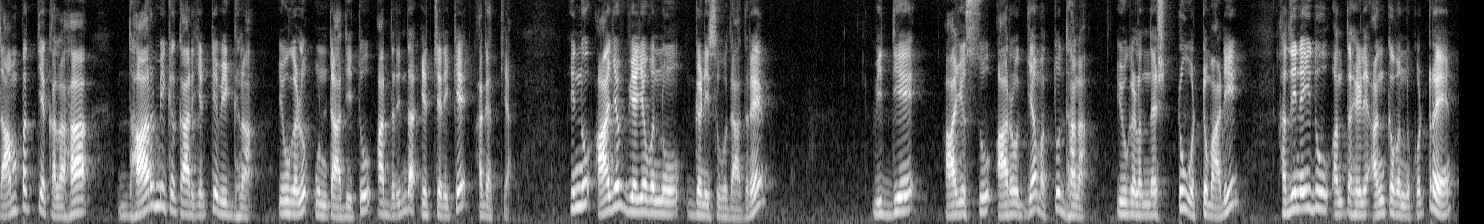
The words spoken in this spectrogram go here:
ದಾಂಪತ್ಯ ಕಲಹ ಧಾರ್ಮಿಕ ಕಾರ್ಯಕ್ಕೆ ವಿಘ್ನ. ಇವುಗಳು ಉಂಟಾದೀತು. ಆದ್ದರಿಂದ ಎಚ್ಚರಿಕೆ ಅಗತ್ಯ. ಇನ್ನು ಆಯವ್ಯಯವನ್ನು ಗಣಿಸುವುದಾದರೆ, ವಿದ್ಯೆ, ಆಯಸ್ಸು, ಆರೋಗ್ಯ ಮತ್ತು ಧನ. ಇವುಗಳನ್ನೆಷ್ಟು ಒಟ್ಟು ಮಾಡಿ ಹದಿನೈದು ಅಂತ ಹೇಳಿ ಅಂಕವನ್ನು ಕೊಟ್ಟರೆ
